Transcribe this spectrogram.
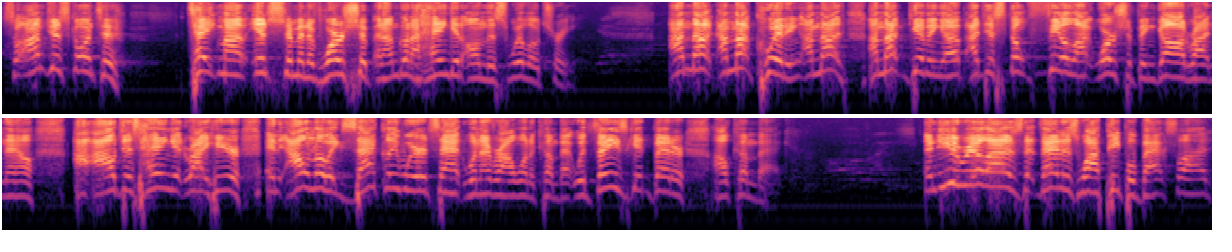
So I'm just going to take my instrument of worship and I'm going to hang it on this willow tree. I'm not I'm not quitting. I'm not I'm not giving up. I just don't feel like worshiping God right now. I, will just hang it right here and I'll know exactly where it's at whenever I want to come back. When things get better, I'll come back. And do you realize that that is why people backslide?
